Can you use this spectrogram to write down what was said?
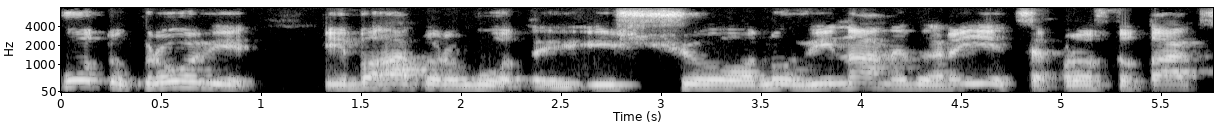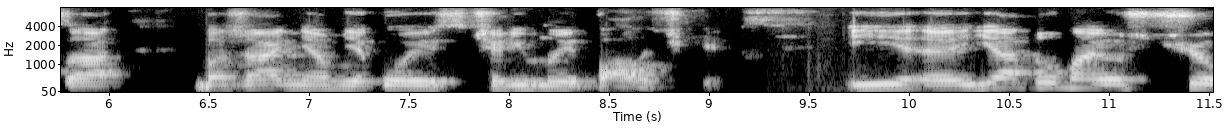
поту, крові і багато роботи, і що ну війна не виграється просто так за бажанням якоїсь чарівної палички. І я думаю, що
